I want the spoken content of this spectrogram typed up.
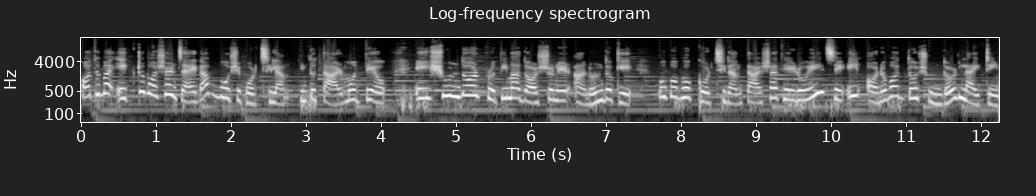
অথবা একটু বসার জায়গা বসে পড়ছিলাম। কিন্তু তার মধ্যেও এই সুন্দর প্রতিমা দর্শনের আনন্দকে উপভোগ করছিলাম। তার সাথে রয়েছে এই অনবদ্য সুন্দর লাইটিং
